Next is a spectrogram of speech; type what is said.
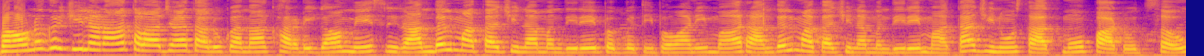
ભાવનગર જિલ્લાના તળાજા તાલુકાના ખારડી ગામે શ્રી રાંદલ માતાજીના મંદિરે ભગવતી ભવાનીમાં રાંદલ માતાજીના મંદિરે માતાજીનો સાતમો પાટોત્સવ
